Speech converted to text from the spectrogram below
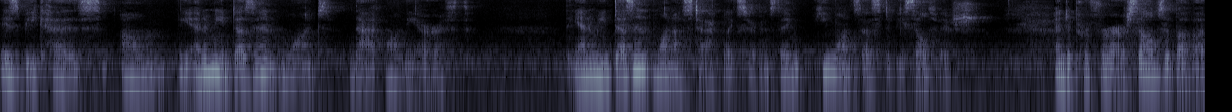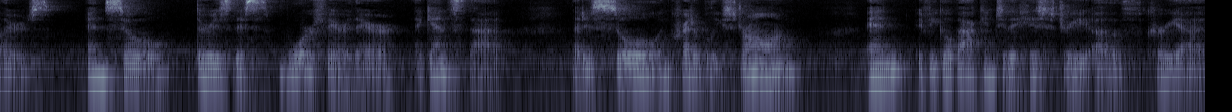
is because um, the enemy doesn't want that on the earth. The enemy doesn't want us to act like servants. They, he wants us to be selfish and to prefer ourselves above others. And so there is this warfare there against that that is so incredibly strong and if you go back into the history of Korea,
